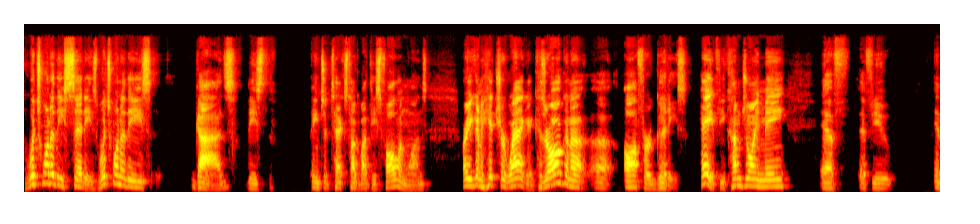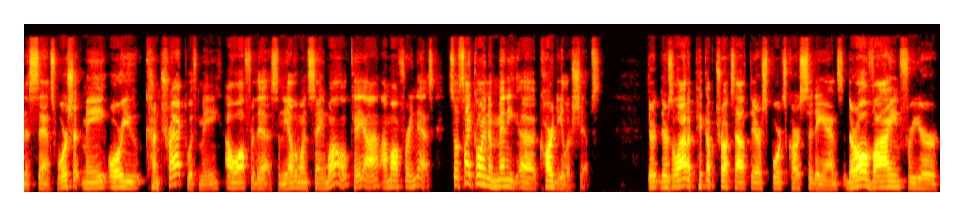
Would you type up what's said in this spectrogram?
which one of these cities, which one of these gods, these ancient texts talk about these fallen ones, are you going to hit your wagon? Because they're all going to uh, offer goodies. Hey, if you come join me, if if you in a sense, worship me or you contract with me, I'll offer this. And the other one's saying, well, okay, I'm offering this. So it's like going to many uh, car dealerships. There, there's a lot of pickup trucks out there, sports cars, sedans. They're all vying for your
